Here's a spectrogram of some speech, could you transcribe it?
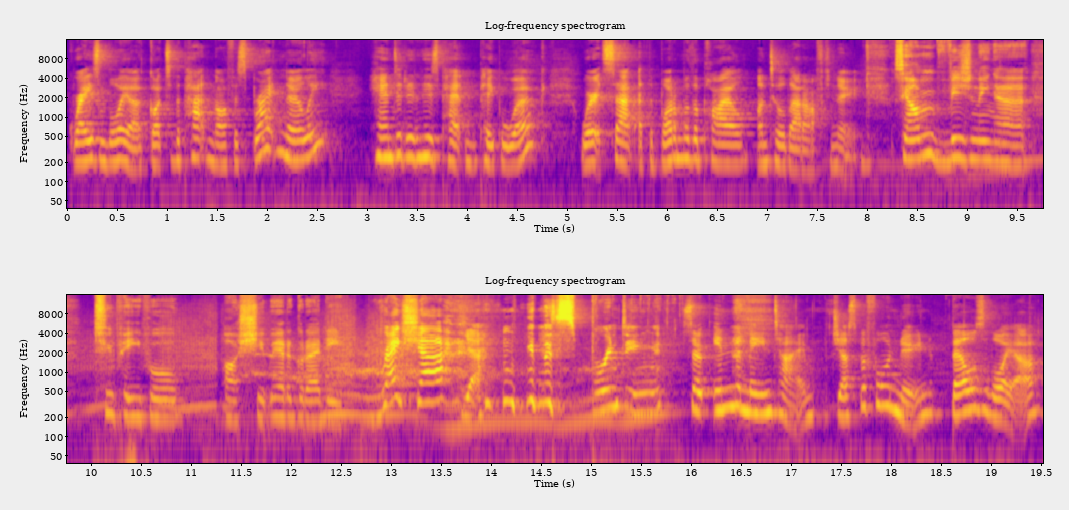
Gray's lawyer got to the patent office bright and early, handed in his patent paperwork, where it sat at the bottom of the pile until that afternoon. See, I'm visioning uh, two people. Oh shit, we had a good idea. Racia! Yeah. In the sprinting. so, in the meantime, just before noon, Bell's lawyer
